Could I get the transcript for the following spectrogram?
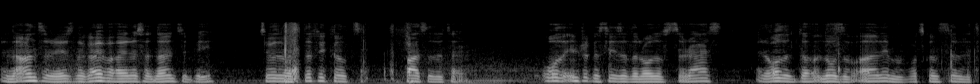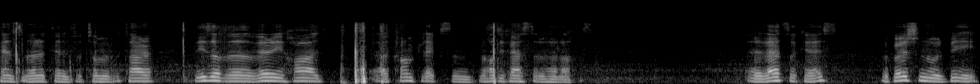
And the answer is the Negaim V'Ohalos are known to be two of the most difficult parts of the Torah. All the intricacies of the laws of Tzaraas and all the laws of Olim, of what's considered a tense and a tense for Tumah V'Tahara, these are the very hard, uh, complex and multifaceted halachas. And if that's the case, the question would be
